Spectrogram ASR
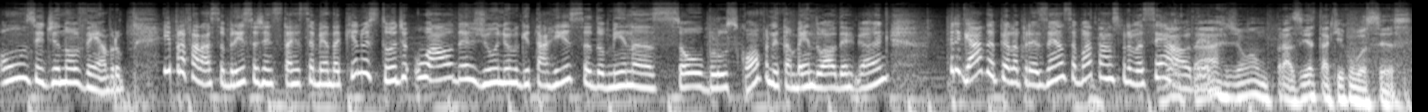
11 de novembro. E para falar sobre isso, a gente está recebendo aqui no estúdio o Alder Júnior, guitarrista do Minas Soul Blues Company, também do Alder Gang. Obrigada pela presença. Boa tarde para você, Boa Alder. Boa tarde, é um prazer estar aqui com vocês.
